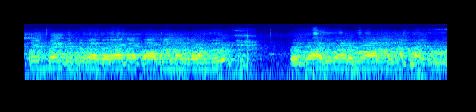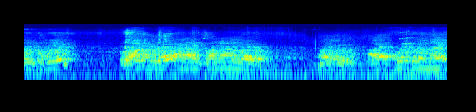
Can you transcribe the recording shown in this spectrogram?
స్టేట్ బ్యాంక్ ఎదురుగా గరాక ప్రార్థనా మందిరం ఉంది. ప్రతి ఆదివారం ఆరాధన కార్యక్రమం జరుగుతుంది. వారంలో ఆయా సమయాల్లో మరి ఆయా కోరికలు ఉన్నాయి.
